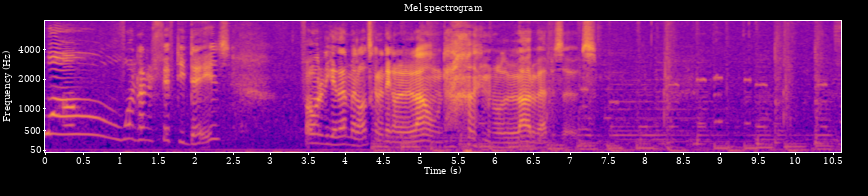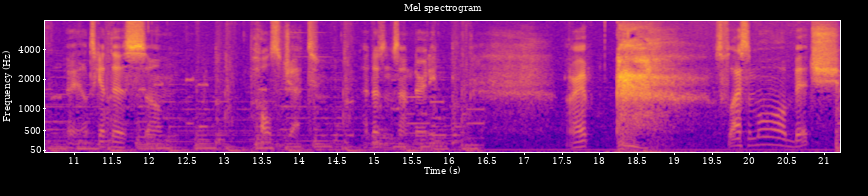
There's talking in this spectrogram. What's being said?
Whoa! 150 days? If I wanted to get that medal, it's gonna take a long time and a lot of episodes. Let's get this, um, pulse jet. That doesn't sound dirty. Alright. let's fly some more, bitch.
